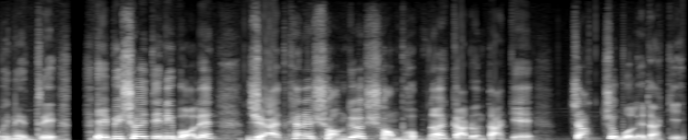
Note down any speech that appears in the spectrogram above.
অভিনেত্রী। এ বিষয়ে তিনি বলেন, জায়েদ খানের সঙ্গেও সম্ভব নয়, কারণ তাকে চাচ্চু বলে ডাকি।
